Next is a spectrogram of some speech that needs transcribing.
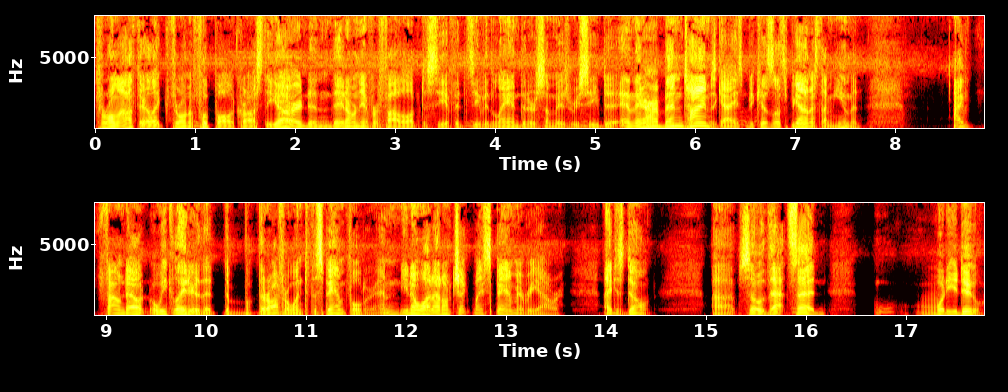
throw them out there like throwing a football across the yard and they don't ever follow up to see if it's even landed or somebody's received it. And there have been times, guys, because let's be honest, I'm human. I found out a week later that the, their offer went to the spam folder. And you know what? I don't check my spam every hour. I just don't. Uh, so that said, what do you do?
